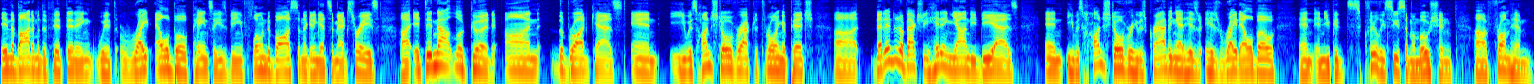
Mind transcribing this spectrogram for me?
in the bottom of the fifth inning with right elbow pain. So he's being flown to Boston. They're going to get some x rays. Uh, it did not look good on the broadcast, and he was hunched over after throwing a pitch uh, that ended up actually hitting Yandy Diaz. And he was hunched over. He was grabbing at his, his right elbow and and you could clearly see some emotion uh, from him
